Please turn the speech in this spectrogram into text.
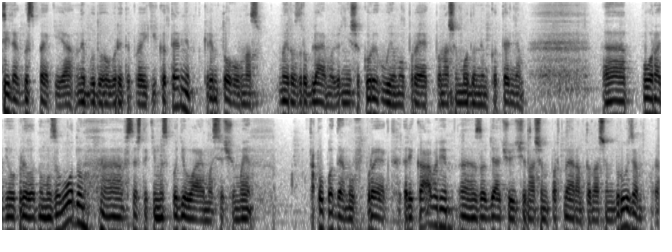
цілях безпеки я не буду говорити про які котельні. Крім того, у нас ми розробляємо, вірніше коригуємо проєкт по нашим модульним котельням по радіоприладному заводу. Е, Все ж таки ми сподіваємося, що ми попадемо в проєкт Recovery, е, завдячуючи нашим партнерам та нашим друзям, е,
